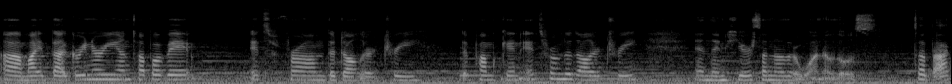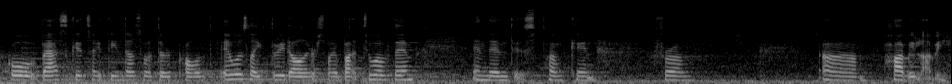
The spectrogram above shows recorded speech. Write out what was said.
Um, I, that greenery on top of it it's from the Dollar Tree. The pumpkin it's from the Dollar Tree. And then here's another one of those tobacco baskets I think that's what they're called. It was like three dollars so I bought two of them. And then this pumpkin from um, Hobby Lobby.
